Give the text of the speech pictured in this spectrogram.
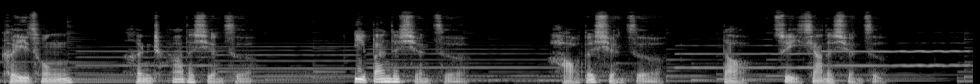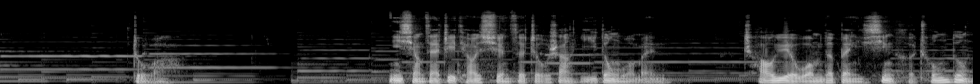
可以从很差的选择、一般的选择、好的选择，到最佳的选择。主啊！你想在这条选择轴上移动我们，超越我们的本性和冲动，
